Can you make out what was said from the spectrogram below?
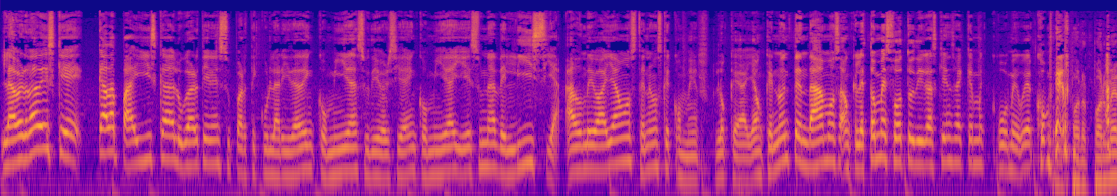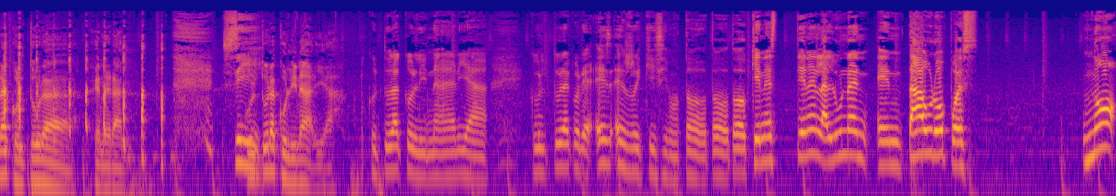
La verdad es que cada país, cada lugar tiene su particularidad en comida, su diversidad en comida y es una delicia. A donde vayamos tenemos que comer lo que hay, aunque no entendamos, aunque le tomes foto y digas, ¿quién sabe qué me, voy a comer? Por, por mera cultura general. Sí. Cultura culinaria. cultura culinaria, cultura culinaria, es, es riquísimo todo, todo, todo. Quienes tienen la luna en, en Tauro, pues no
